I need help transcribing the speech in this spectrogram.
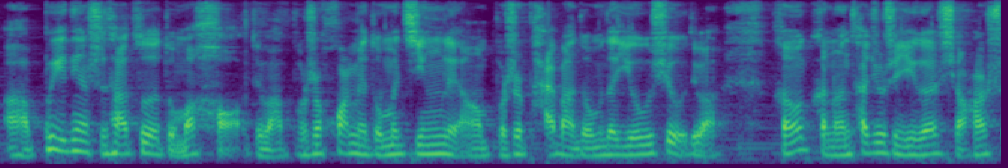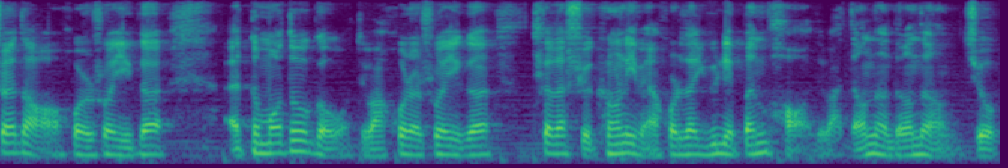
啊，不一定是他做的多么好，对吧？不是画面多么精良，不是排版多么的优秀，对吧？很有可能他就是一个小孩摔倒，或者说一个呃逗猫逗狗，对吧？或者说一个跳在水坑里面，或者在雨里奔跑，对吧？等等等等，就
